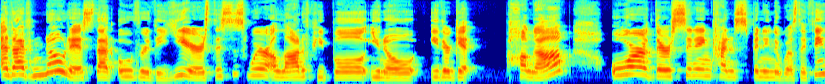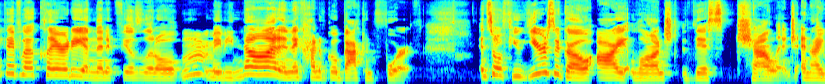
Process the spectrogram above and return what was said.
And I've noticed that over the years, this is where a lot of people, you know, either get hung up or they're sitting kind of spinning their wheels. They think they've got clarity and then it feels a little, mm, maybe not, and they kind of go back and forth. And so a few years ago, I launched this challenge and I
